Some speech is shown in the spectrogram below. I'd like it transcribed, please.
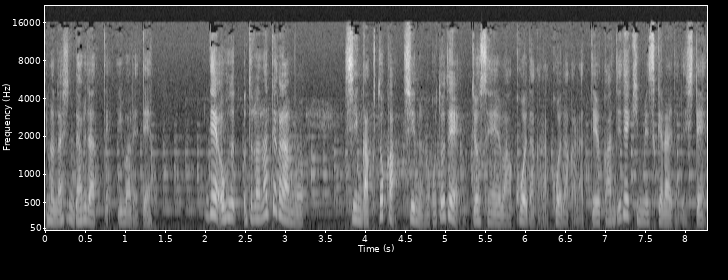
いろんな人にダメだって言われて。で大人になってからも進学とか進路のことで女性はこうだからこうだからっていう感じで決めつけられたりして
